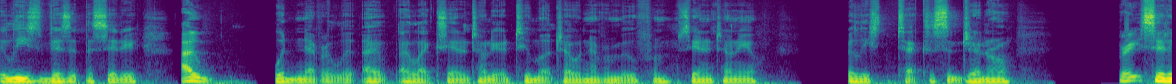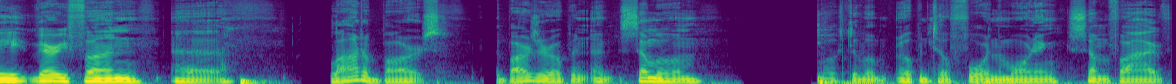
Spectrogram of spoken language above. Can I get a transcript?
at least visit the city. I would never live. I, I like San Antonio too much. I would never move from San Antonio, or at least Texas in general. Great city, very fun. Uh, a lot of bars. The bars are open. Uh, some of them, most of them, are open till four in the morning. Some five.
